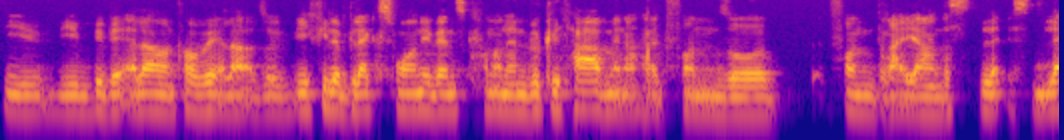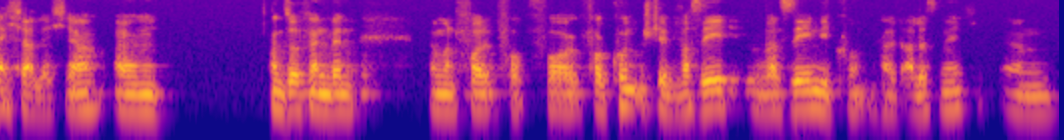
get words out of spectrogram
wie, wie BWLer und VWLer, also wie viele Black Swan Events kann man denn wirklich haben innerhalb von so von drei Jahren. Das ist lächerlich, ja. Ähm, insofern, wenn, wenn man vor, vor, vor Kunden steht, was, seh, was sehen die Kunden halt alles nicht? Ähm,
